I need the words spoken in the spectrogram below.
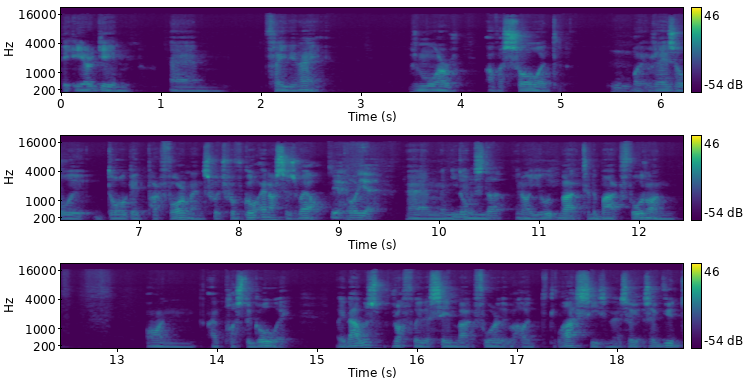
the Ayr game um, Friday night. It was more of a solid, Mm. like resolute, dogged performance, which we've got in us as well. Yeah. Oh yeah. Um, and you, Noticed and, that. you know, you look back to the back four on, on and plus the goalie, like that was roughly the same back four that we had last season. It's a, it's a good,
